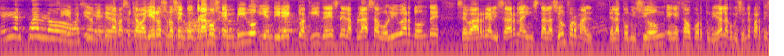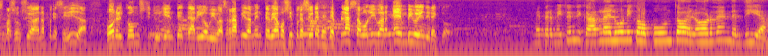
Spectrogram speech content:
¡Que viva el pueblo! Sí, efectivamente, damas y caballeros, nos encontramos en vivo y en directo aquí desde la Plaza Bolívar, donde se va a realizar la instalación formal de la comisión en esta oportunidad, la Comisión de Participación Ciudadana presidida por el constituyente Darío Vivas. Rápidamente veamos impresiones desde Plaza Bolívar en vivo y en directo. Me permito indicarle el único punto del orden del día.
